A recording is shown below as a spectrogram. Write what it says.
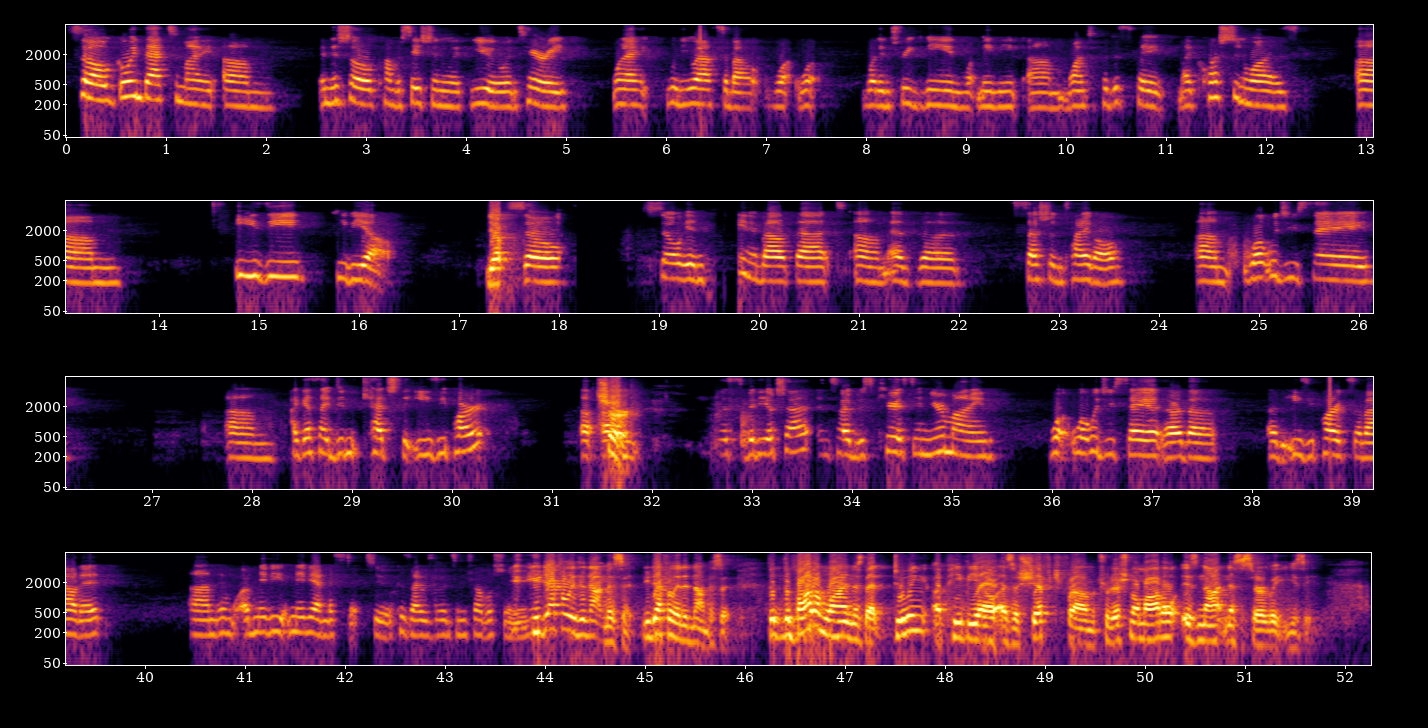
So going back to my um, initial conversation with you and Terry, when I when you asked about what what what intrigued me and what made me um, want to participate, my question was um, easy PBL. Yep. So so in thinking about that um, as the session title, um, what would you say? Um, I guess I didn't catch the easy part. Uh, Sure. um, this video chat, and so I'm just curious. In your mind, what what would you say are the are the easy parts about it? Um, and maybe maybe I missed it too because I was doing some You, troubleshooting. you definitely did not miss it. You definitely did not miss it. The, the bottom line is that doing a PBL as a shift from traditional model is not necessarily easy.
